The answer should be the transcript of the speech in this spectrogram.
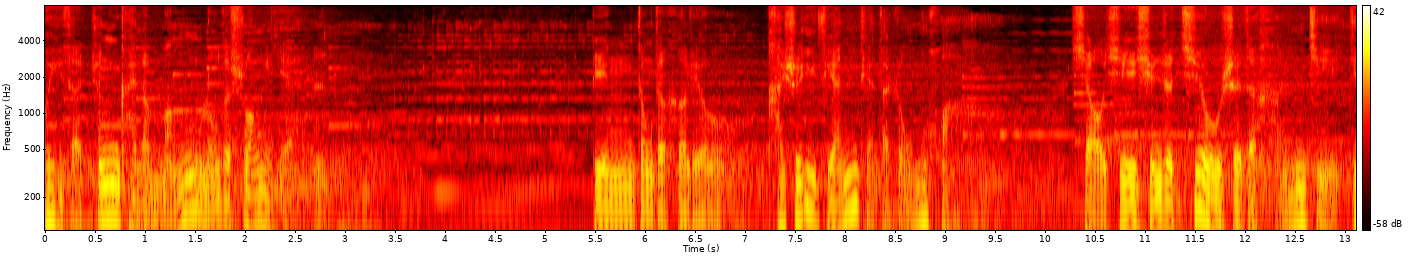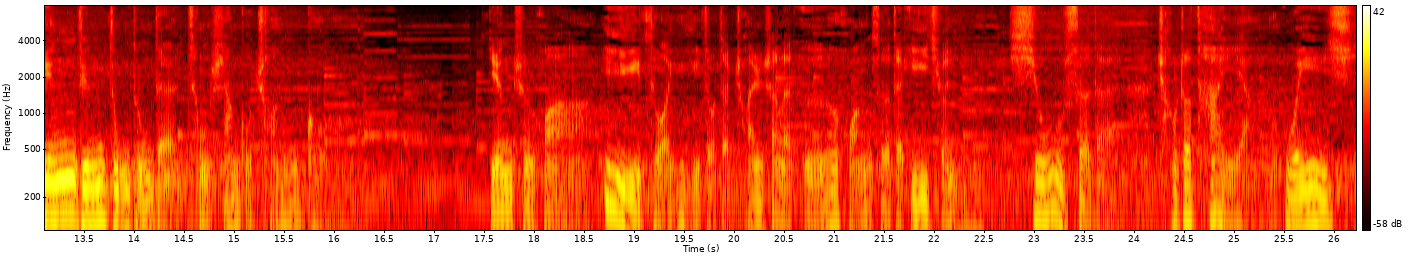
微地睁开了朦胧的双眼。冰冻的河流开始一点点的融化，小溪循着旧时的痕迹，叮叮咚咚地从山谷穿过。迎春花一朵一朵地穿上了鹅黄色的衣裙，羞涩地朝着太阳微笑。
